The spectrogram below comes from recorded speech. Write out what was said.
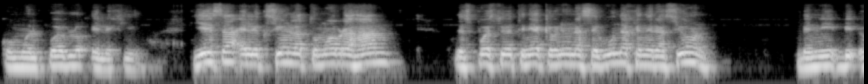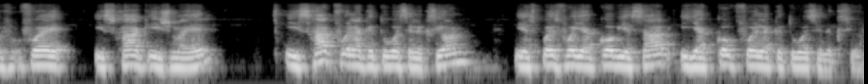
como el pueblo elegido. Y esa elección la tomó Abraham. Después tenía que venir una segunda generación. fue Isaac y Ismael. Isaac fue la que tuvo esa elección. Y después fue Jacob y Esab. Y Jacob fue la que tuvo esa elección.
